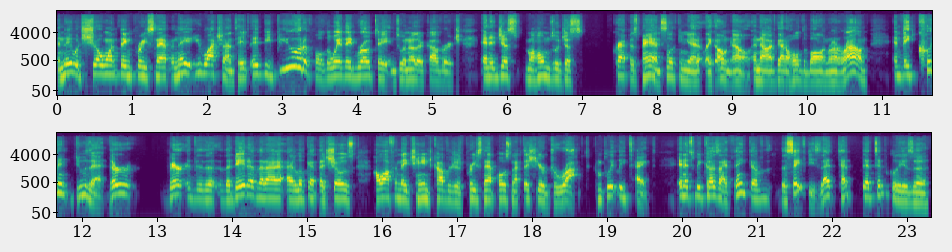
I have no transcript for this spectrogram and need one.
And they would show one thing pre-snap, and they you'd watch it on tape. It'd be beautiful the way they'd rotate into another coverage, and it just Mahomes would just crap his pants looking at it like, oh no, and now I've got to hold the ball and run around. And they couldn't do that. They're very the, the data that I, I look at that shows how often they change coverages pre-snap, post-snap this year dropped, completely tanked. And it's because I think of the safeties. That te- that typically is a,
